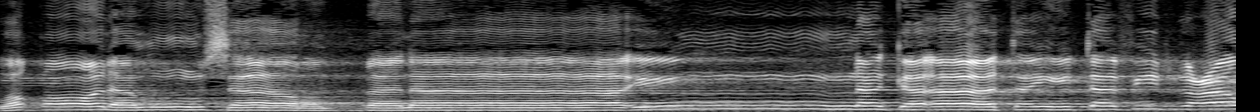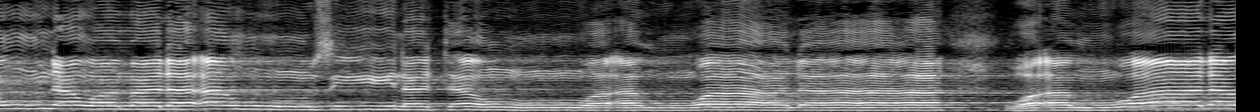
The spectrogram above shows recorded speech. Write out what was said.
وقال موسى ربنا إنك آتيت فرعون وملأه زينة وأموالا وأموالا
